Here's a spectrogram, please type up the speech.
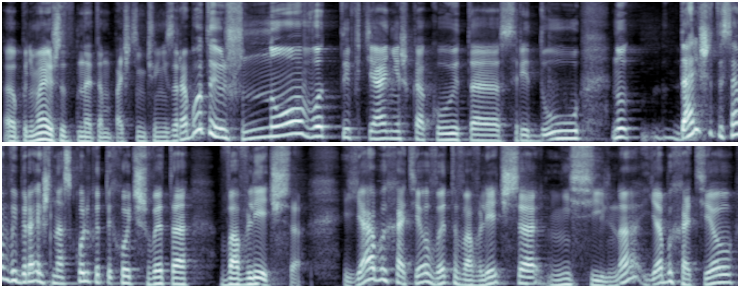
э, понимаешь, что ты на этом почти ничего не заработаешь, но вот ты втянешь какую-то среду. Ну, дальше ты сам выбираешь, насколько ты хочешь в это вовлечься. Я бы хотел в это вовлечься не сильно. Я бы хотел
